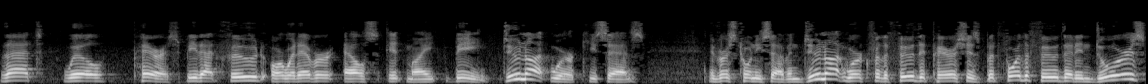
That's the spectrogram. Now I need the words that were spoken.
that will perish, be that food or whatever else it might be. Do not work, he says, in verse 27, do not work for the food that perishes, but for the food that endures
